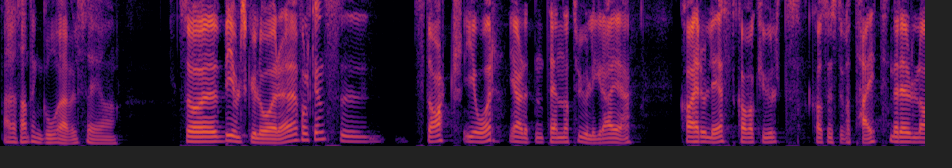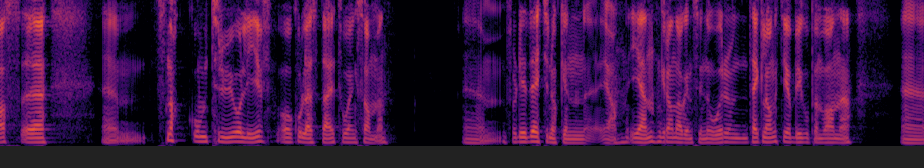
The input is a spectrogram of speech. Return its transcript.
Ja, det er sant, en god øvelse i å Så eh, bibelskoleåret, folkens. eh, Start i år. Gjør det til en naturlig greie. Hva har du lest? Hva var kult? Hva syns du var teit med det du las? Eh, em, snakk om tru og liv, og hvordan de to henger sammen. Em, fordi det er ikke noen ja, Igjen, Grandhagen sine ord. Det tar lang tid å bygge opp en vane. Eh,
